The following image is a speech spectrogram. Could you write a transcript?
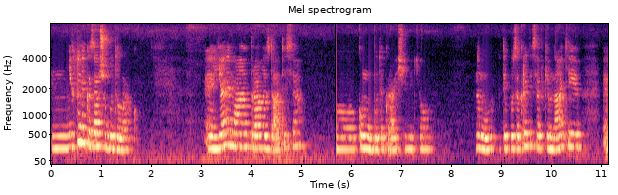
ніхто не казав, що буде легко. Я не маю права здатися, кому буде краще від цього. Ну, типу, закритися в кімнаті, е,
